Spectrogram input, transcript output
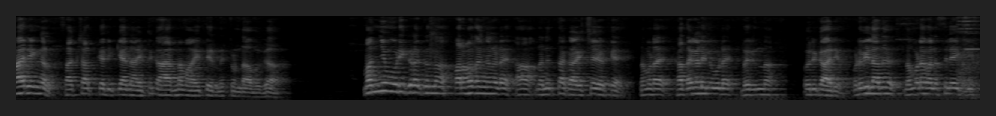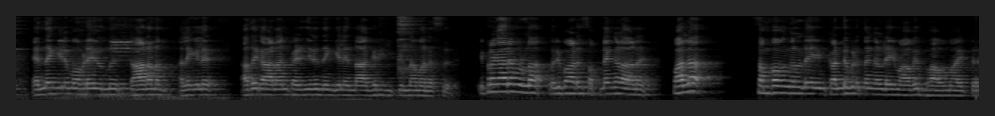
കാര്യങ്ങൾ സാക്ഷാത്കരിക്കാനായിട്ട് കാരണമായി തീർന്നിട്ടുണ്ടാവുക. മഞ്ഞു മൂടിക്കിടക്കുന്ന പർവതങ്ങളുടെ ആ നനുത്ത കാഴ്ചയൊക്കെ നമ്മുടെ കഥകളിലൂടെ വരുന്ന ഒരു കാര്യം. ഒടുവിൽ അത് നമ്മുടെ മനസ്സിലേക്ക് എന്നെങ്കിലും അവിടെ ഒന്ന് കാണണം അല്ലെങ്കിൽ അത് കാണാൻ കഴിഞ്ഞിരുന്നെങ്കിൽ എന്ന് ആഗ്രഹിക്കുന്ന മനസ്സ്. ഇപ്രകാരമുള്ള ഒരുപാട് സ്വപ്നങ്ങളാണ് പല സംഭവങ്ങളുടെയും കണ്ടുപിടുത്തങ്ങളുടെയും ആവിർഭാവമായിട്ട്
